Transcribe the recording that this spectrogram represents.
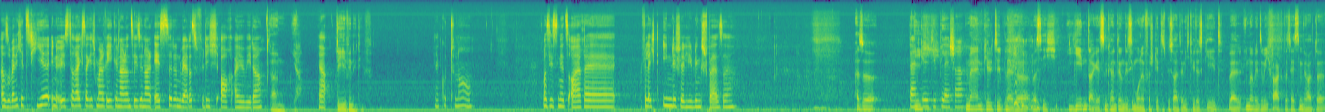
Also wenn ich jetzt hier in Österreich, sage ich mal, regional und saisonal esse, dann wäre das für dich auch Ayurveda? Ähm, ja. Ja. Definitiv. Ja, good to know. Was ist denn jetzt eure vielleicht indische Lieblingsspeise? Also Dein ich, Guilty Pleasure. Mein Guilty Pleasure, was ich jeden Tag essen könnte und die Simone versteht das bis heute nicht, wie das geht, weil immer wenn sie mich fragt, was essen wir heute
